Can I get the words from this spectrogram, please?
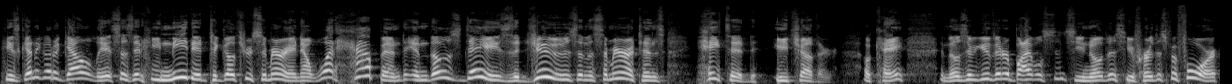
he's going to go to Galilee. It says that he needed to go through Samaria. Now, what happened in those days, the Jews and the Samaritans hated each other. Okay? And those of you that are Bible students, you know this, you've heard this before,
